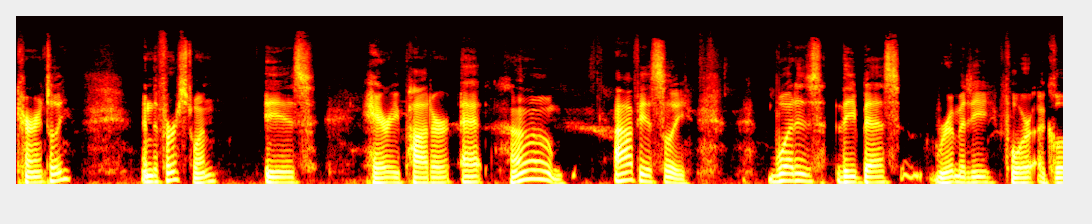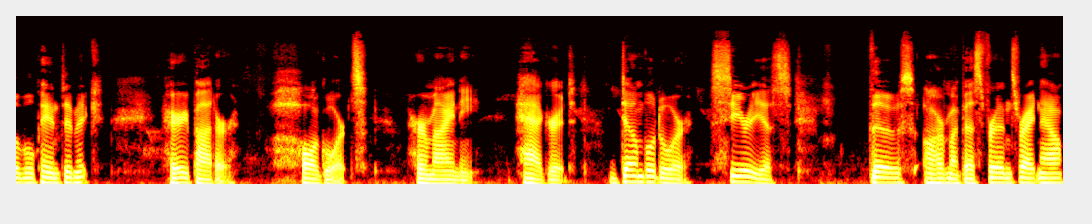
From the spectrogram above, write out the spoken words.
currently. And the first one is Harry Potter at Home. Obviously, what is the best remedy for a global pandemic? Harry Potter, Hogwarts, Hermione, Hagrid, Dumbledore, Sirius. Those are my best friends right now.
